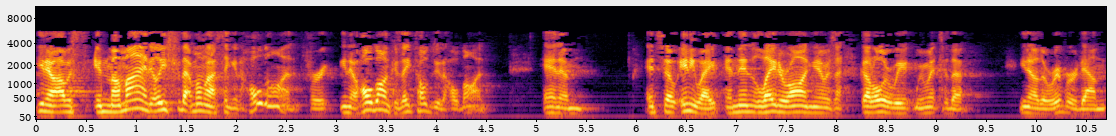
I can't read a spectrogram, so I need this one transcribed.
you know, I was, in my mind, at least for that moment, I was thinking, hold on for, you know, hold on because they told you to hold on. And, um, and so anyway, and then later on, you know, as I got older, we, we went to the, you know, the river down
